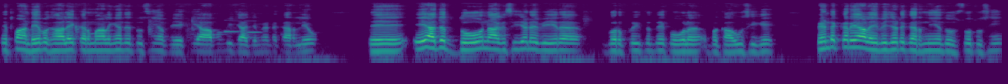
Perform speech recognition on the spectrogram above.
ਤੇ ਭਾਂਡੇ ਵਿਖਾਲੇ ਕਰਮ ਵਾਲੀਆਂ ਤੇ ਤੁਸੀਂ ਆ ਵੇਖ ਕੇ ਆਪ ਵੀ ਜੱਜਮੈਂਟ ਕਰ ਲਿਓ। ਤੇ ਇਹ ਅੱਜ ਦੋ ਨਗ ਸੀ ਜਿਹੜੇ ਵੀਰ ਗੁਰਪ੍ਰੀਤ ਦੇ ਕੋਲ ਬਕਾਊ ਸੀਗੇ। ਪਿੰਡ ਘਰਿਆਲੇ ਵਿਜ਼ਿਟ ਕਰਨੀ ਹੈ ਦੋਸਤੋ ਤੁਸੀਂ।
